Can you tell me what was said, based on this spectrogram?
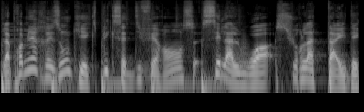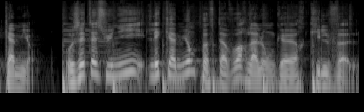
La première raison qui explique cette différence, c'est la loi sur la taille des camions. Aux États-Unis, les camions peuvent avoir la longueur qu'ils veulent.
